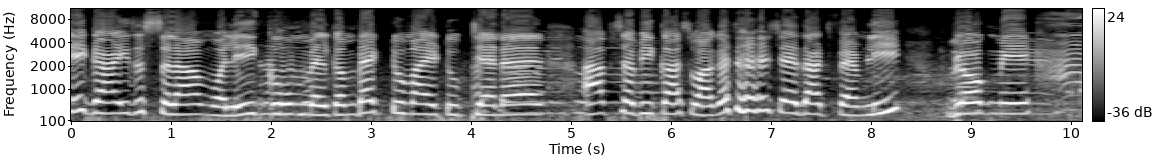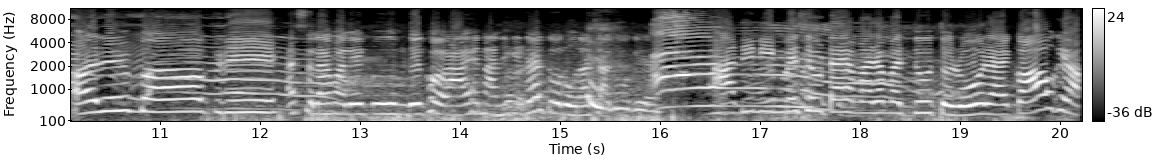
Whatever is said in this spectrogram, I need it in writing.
हे गाइस अस्सलाम वालेकुम welcome back to my YouTube channel आप सभी का स्वागत है शहजाद फैमिली ब्लॉग में। अरे बाप रे अस्सलाम वालेकुम देखो आए हैं नानी के घर तो रोना चालू हो गया आधी नींद में से उठा है हमारा मद्दू तो रो रहा है। कहाँ हो गया?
